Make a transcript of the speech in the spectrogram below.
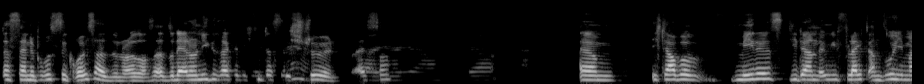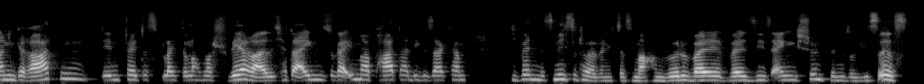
dass deine Brüste größer sind oder so. Also der noch nie gesagt hat, ich finde das nicht schön, weißt du? Ähm, ich glaube, Mädels, die dann irgendwie vielleicht an so jemanden geraten, denen fällt das vielleicht dann nochmal schwerer. Also ich hatte eigentlich sogar immer Partner, die gesagt haben, die fänden es nicht so toll, wenn ich das machen würde, weil, weil sie es eigentlich schön finden, so wie es ist.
